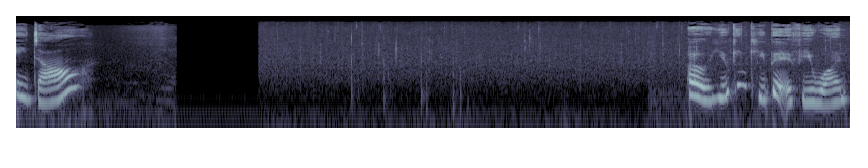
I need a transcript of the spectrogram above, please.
A doll? Oh, you can keep it if you want.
